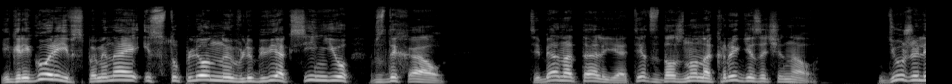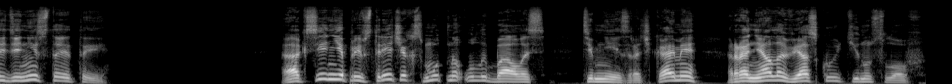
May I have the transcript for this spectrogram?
и Григорий, вспоминая иступленную в любви Аксинью, вздыхал. «Тебя, Наталья, отец должно на крыге зачинал. Дюже ледянистая ты». А Аксинья при встречах смутно улыбалась, темнее зрачками, роняла вязкую тину слов.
